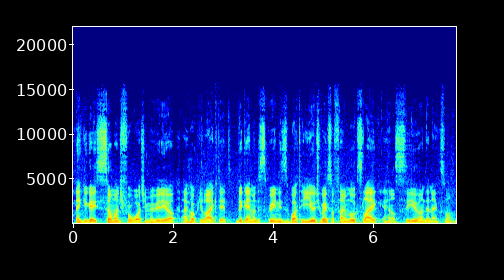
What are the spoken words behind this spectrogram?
Thank you guys so much for watching my video, I hope you liked it. The game on the screen is what a huge waste of time looks like and I'll see you on the next one.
